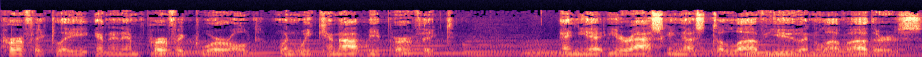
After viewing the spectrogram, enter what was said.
perfectly in an imperfect world when we cannot be perfect, and yet you're asking us to love you and love others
